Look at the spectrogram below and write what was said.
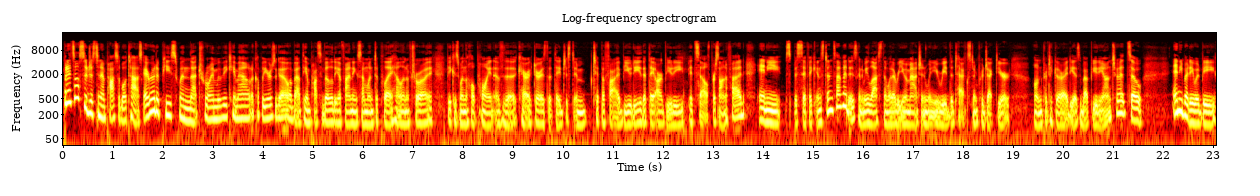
But it's also just an impossible task. I wrote a piece when that Troy movie came out a couple years ago about the impossibility of finding someone to play Helen of Troy because when the whole point of the character is that they just typify beauty, that they are beauty itself personified, any specific instance of it is going to be less than whatever you imagine when you read the text and project your own particular ideas about beauty onto it. So anybody would be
